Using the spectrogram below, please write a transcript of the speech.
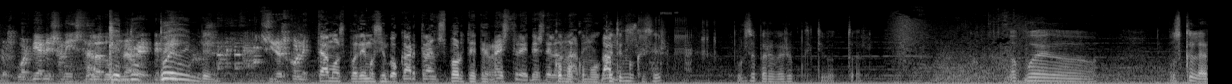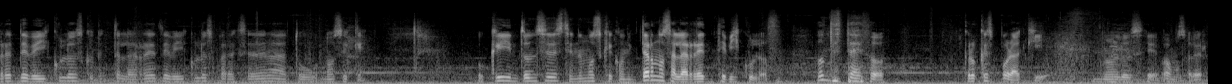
Los guardianes han instalado que una no red de. Si nos conectamos podemos invocar transporte terrestre desde la ¿Cómo, nave. cómo? ¿Qué Vamos. tengo que hacer? Pulsa para ver objetivo actual. No puedo. Busca la red de vehículos, conecta la red de vehículos para acceder a tu no sé qué. Ok, entonces tenemos que conectarnos a la red de vehículos. ¿Dónde está eso? Creo que es por aquí. No lo sé, vamos a ver.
